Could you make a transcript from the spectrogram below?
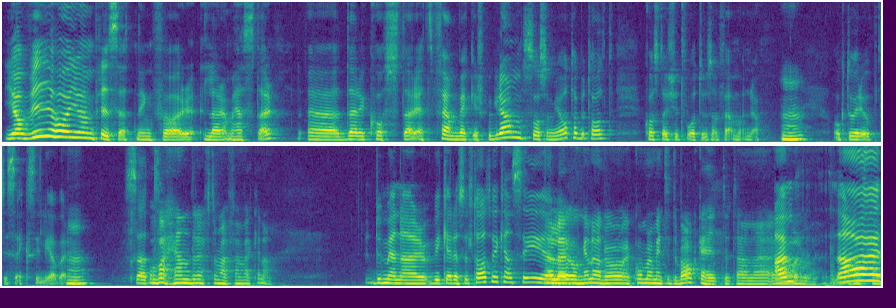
Ja, vi har ju en prissättning för Lära med hästar. Eh, där det kostar ett femveckorsprogram, så som jag tar betalt, kostar 22 500. Mm. Och då är det upp till sex elever. Mm. Att, och vad händer efter de här fem veckorna? Du menar vilka resultat vi kan se? Eller, eller? ungarna, då kommer de inte tillbaka hit utan... Nej,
